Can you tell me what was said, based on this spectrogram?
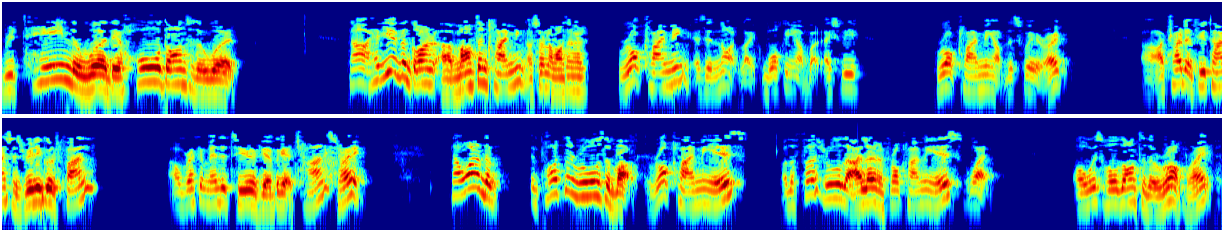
retain the Word. They hold on to the Word. Now, have you ever gone uh, mountain climbing? Oh, sorry, not mountain rock climbing, as in not like walking up, but actually rock climbing up this way, right? Uh, I've tried it a few times. It's really good fun. I'll recommend it to you if you ever get a chance, right? Now, one of the important rules about rock climbing is, or the first rule that I learned of rock climbing is, what? Always hold on to the rock, right?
